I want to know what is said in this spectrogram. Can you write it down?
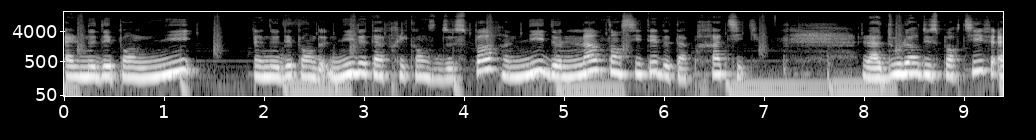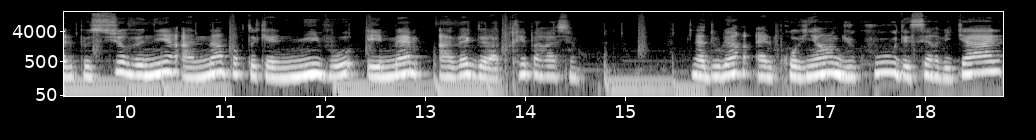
elles ne dépendent ni ne dépendent ni de ta fréquence de sport ni de l'intensité de ta pratique. La douleur du sportif, elle peut survenir à n'importe quel niveau et même avec de la préparation. La douleur, elle provient du cou, des cervicales,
